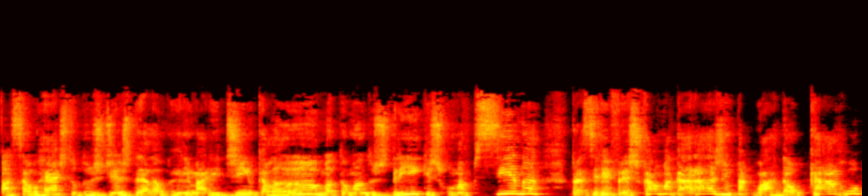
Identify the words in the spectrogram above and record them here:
passar o resto dos dias dela com aquele maridinho que ela ama, tomando os drinks, com uma piscina para se refrescar, uma garagem para guardar o carro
